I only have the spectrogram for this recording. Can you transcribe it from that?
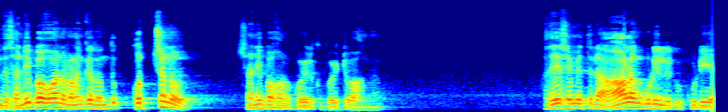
இந்த சனி பகவான் வணங்குறது வந்து கொச்சனூர் சனி பகவான் கோயிலுக்கு போயிட்டு வாங்க. அதே சமயத்தில் ஆலங்குடியில் இருக்கக்கூடிய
